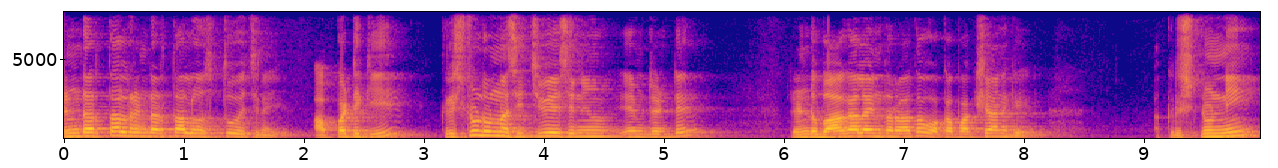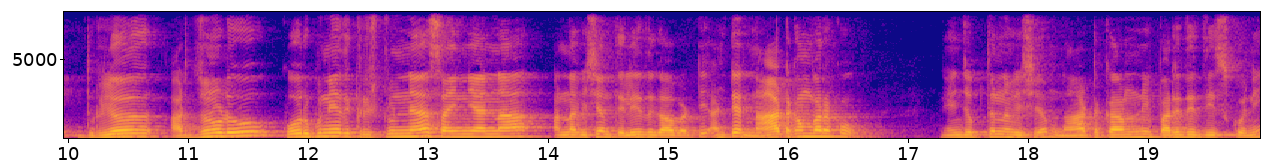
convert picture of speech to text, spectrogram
రెండు అర్థాలు రెండు అర్థాలు వస్తూ వచ్చినాయి. అప్పటికి కృష్ణుడు ఉన్న సిచ్యువేషన్ ఏమిటంటే రెండు భాగాలైన తర్వాత ఒక పక్షానికి కృష్ణుణ్ణి దుర్యో అర్జునుడు కోరుకునేది కృష్ణున్నా సైన్యాన్నా అన్న విషయం తెలియదు కాబట్టి అంటే నాటకం వరకు నేను చెప్తున్న విషయం నాటకాన్ని పరిధి తీసుకొని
